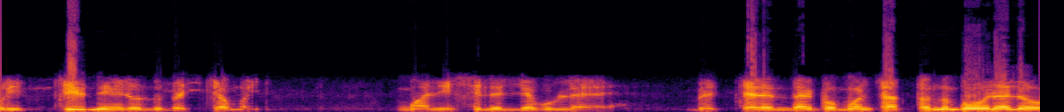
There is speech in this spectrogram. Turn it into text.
ഒരിച്ചിരി നേരം ഒന്ന് വെച്ചാൽ മതി. മനുഷ്യനല്ലേ പുള്ളേ. വെച്ചാൽ എന്താ ഇപ്പൊ മോൻ ചത്തൊന്നും പോവില്ലല്ലോ.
